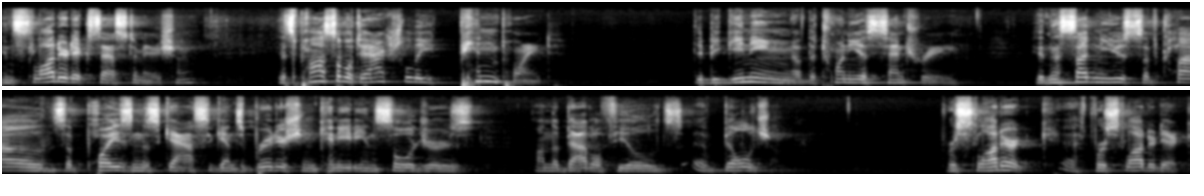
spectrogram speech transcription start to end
In Sloterdijk's estimation, it's possible to actually pinpoint the beginning of the 20th century in the sudden use of clouds of poisonous gas against British and Canadian soldiers on the battlefields of Belgium. For Sloterdijk, for Sloterdijk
